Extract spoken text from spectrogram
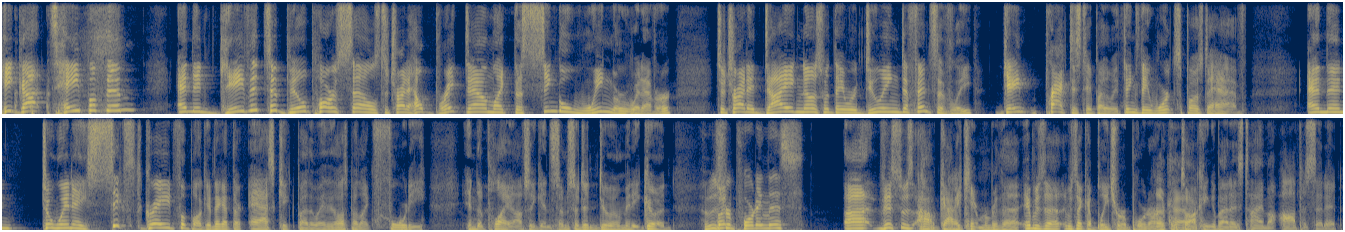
He got tape of them and then gave it to Bill Parcells to try to help break down like the single wing or whatever to try to diagnose what they were doing defensively. Game practice tape, by the way, things they weren't supposed to have. And then to win a sixth grade football game, they got their ass kicked, by the way. They lost by like 40 in the playoffs against them, so it didn't do them any good. Who's But- reporting this? Uh, this was oh god, I can't remember the. It was a it was like a Bleacher Report article Okay. talking about his time opposite it.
